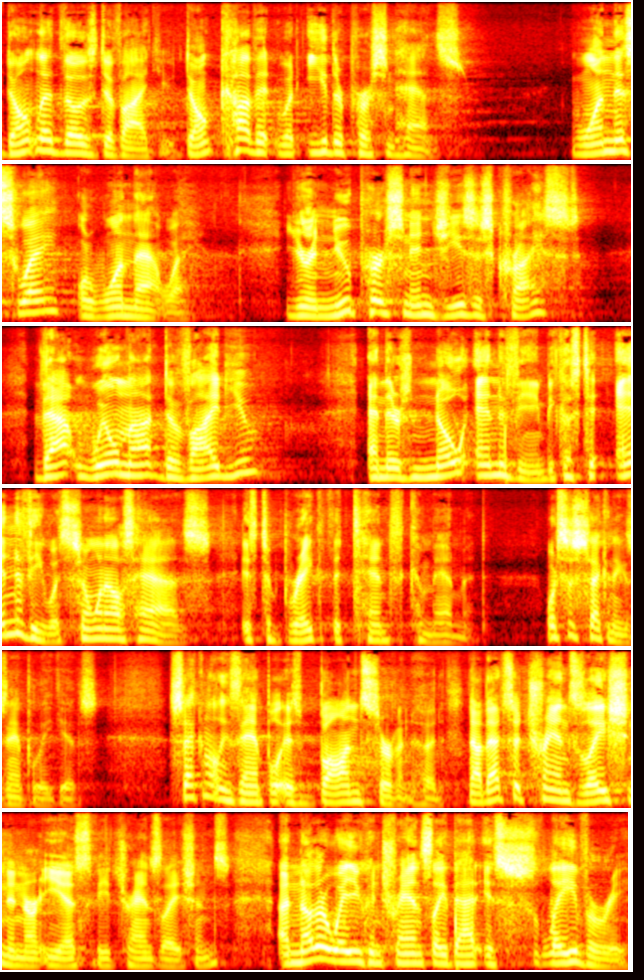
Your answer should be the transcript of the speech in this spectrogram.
don't let those divide you. Don't covet what either person has, one this way or one that way. You're a new person in Jesus Christ. That will not divide you. And there's no envying because to envy what someone else has is to break the 10th commandment. What's the second example he gives? Second example is bond servanthood. Now, that's a translation in our ESV translations. Another way you can translate that is slavery.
